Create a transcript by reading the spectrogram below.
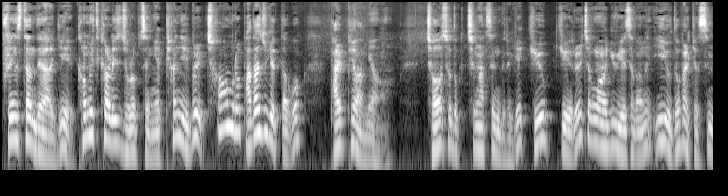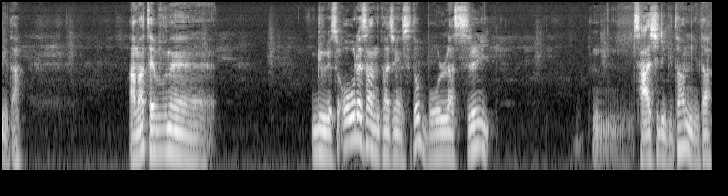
프린스턴 대학이 커뮤니티 칼리지 졸업생의 편입을 처음으로 받아주겠다고 발표하며 저소득층 학생들에게 교육 기회를 제공하기 위해서라는 이유도 밝혔습니다. 아마 대부분의 미국에서 오래 산 가정에서도 몰랐을 음, 사실이기도 합니다.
